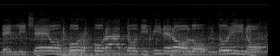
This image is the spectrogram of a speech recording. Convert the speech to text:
del liceo Corporato di Pinerolo, Torino.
